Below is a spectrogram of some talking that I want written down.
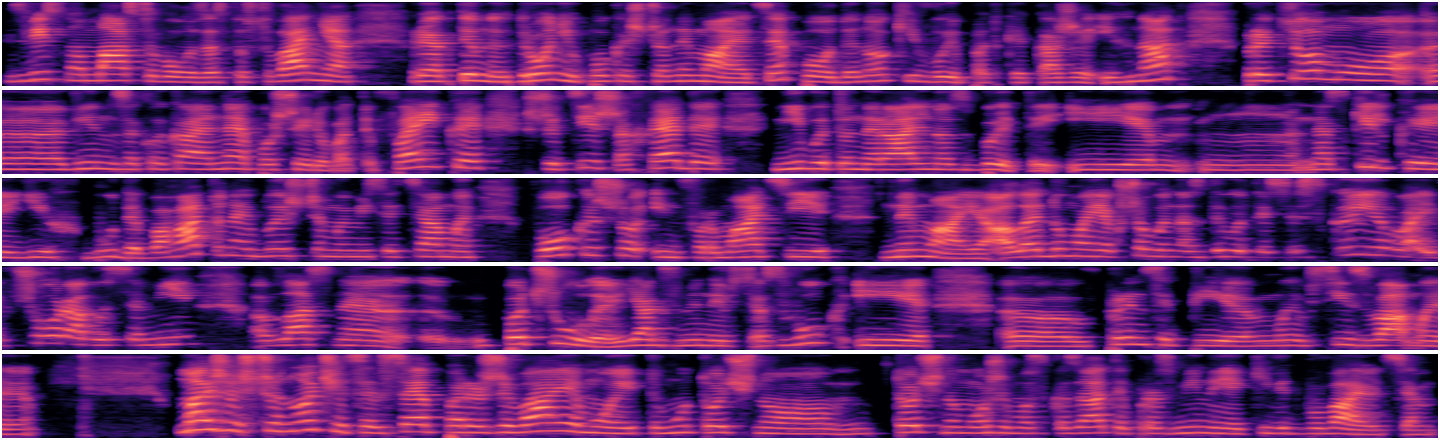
Звісно, масового застосування реактивних дронів поки що немає. Це поодинокі випадки, каже Ігнат. При цьому е, він закликає не поширювати фейки, що ці шахеди нібито нереально збити. І наскільки їх буде багато найближчими місяцями, поки що інформації немає. Але думаю, якщо ви нас дивитеся з Києва, і вчора ви самі власне е, почули, як змінився звук, і е, в принципі, ми всі з вами. Майже щоночі це все переживаємо, і тому точно, точно можемо сказати про зміни, які відбуваються.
